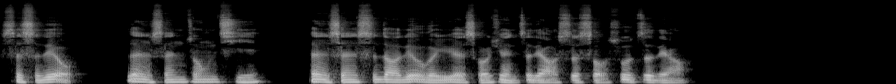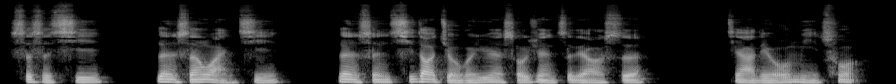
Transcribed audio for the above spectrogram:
四十六，妊娠中期，妊娠四到六个月，首选治疗是手术治疗。四十七，妊娠晚期，妊娠七到九个月，首选治疗是。甲硫米唑。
